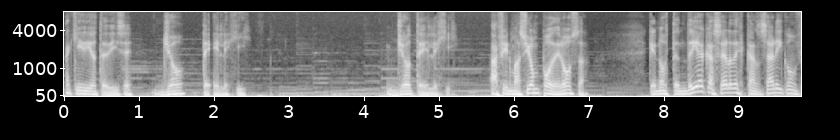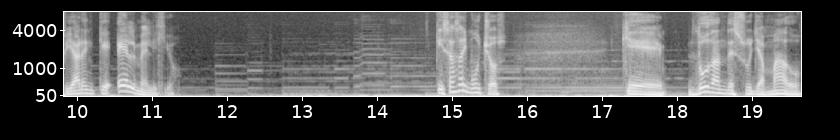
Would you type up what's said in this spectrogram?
Aquí Dios te dice, yo te elegí. Yo te elegí. Afirmación poderosa que nos tendría que hacer descansar y confiar en que Él me eligió. Quizás hay muchos que dudan de su llamado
